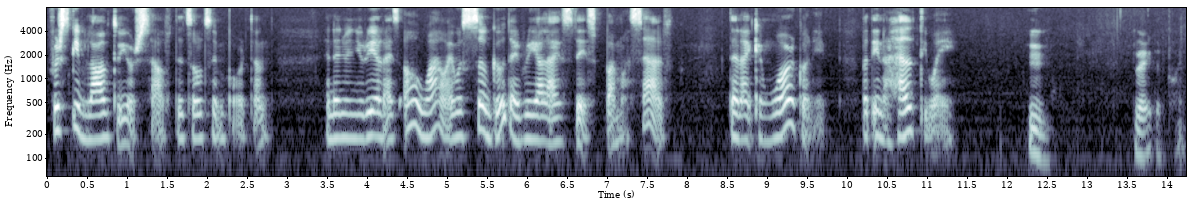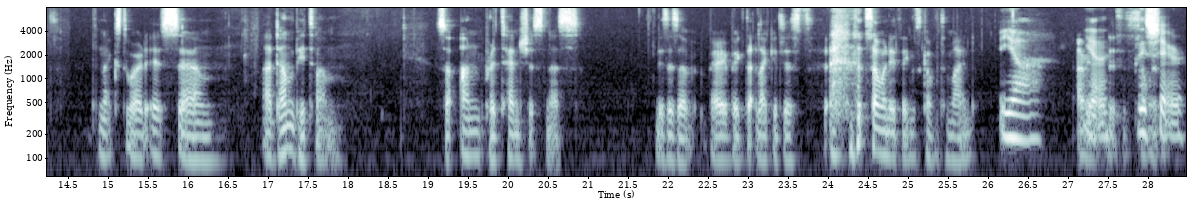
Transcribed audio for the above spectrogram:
first give love to yourself that's also important. And then when you realize oh wow i was so good i realized this by myself then i can work on it but in a healthy way Hmm. Very good point. The next word is um, adambhitvam. So unpretentiousness. This is a very big, like it just, so many things come to mind. yeah I mean, yeah this is please so, share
